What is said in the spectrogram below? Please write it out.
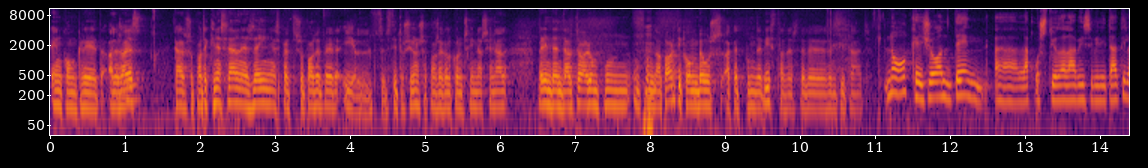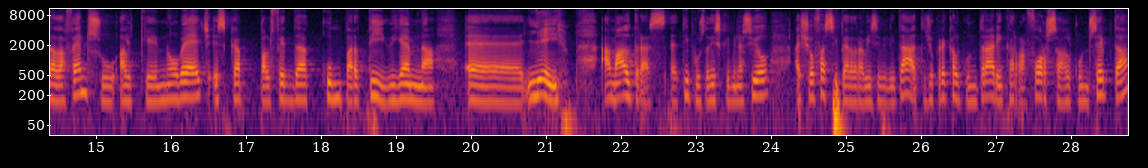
en concret. Aleshores, mm. clar, suposa quines seran les eines per, suposa, per, i les institucions, suposa que el Consell Nacional, per intentar trobar un punt, un punt mm. d'acord i com veus aquest punt de vista des de les entitats? No, que jo entenc eh, la qüestió de la visibilitat i la defenso. El que no veig és que pel fet de compartir, diguem-ne, eh, llei amb altres eh, tipus de discriminació, això faci perdre visibilitat. Jo crec que al contrari, que reforça el concepte,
